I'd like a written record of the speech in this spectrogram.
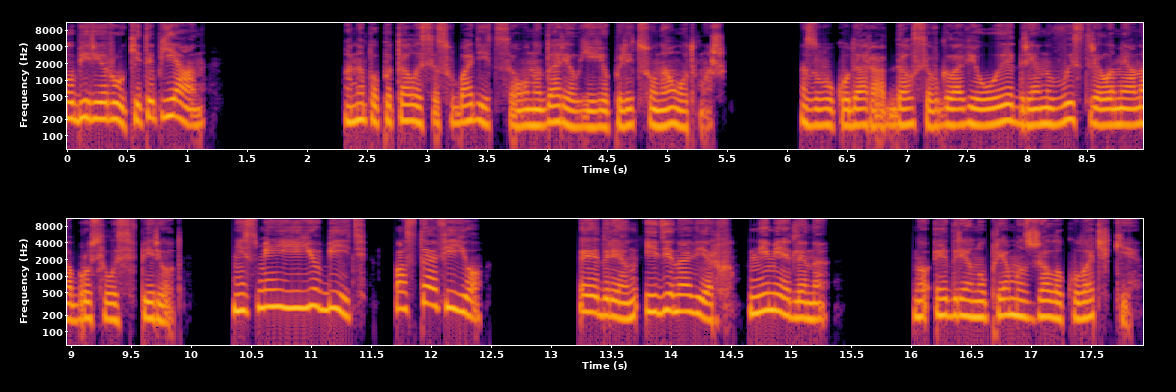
Убери руки, ты пьян!» Она попыталась освободиться, он ударил ее по лицу наотмашь. Звук удара отдался в голове у Эдриан, выстрелами она бросилась вперед. «Не смей ее бить! Оставь ее! «Эдриан, иди наверх, немедленно!» Но Эдриан упрямо сжала кулачки.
